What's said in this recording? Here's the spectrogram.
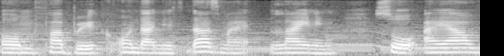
um fabric underneath that's my lining. So i have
